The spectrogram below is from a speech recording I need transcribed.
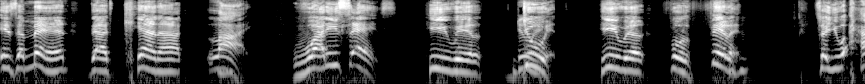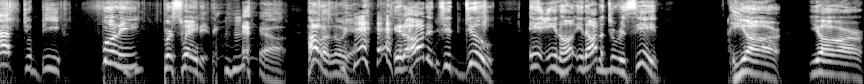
is a man that cannot lie. What He says, He will do, Do it. it. He will fulfill it. So you have to be fully persuaded. Hallelujah. in order to do, you know, in order to receive your your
